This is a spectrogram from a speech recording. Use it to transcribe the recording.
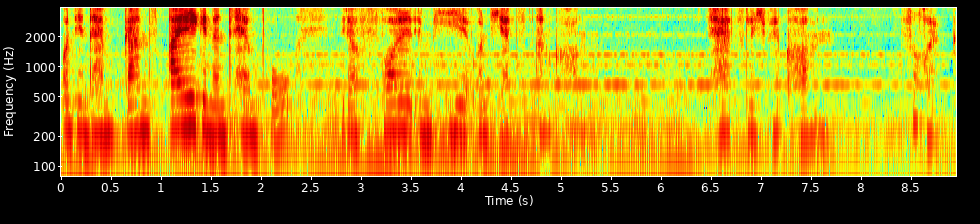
und in deinem ganz eigenen Tempo wieder voll im Hier und Jetzt ankommen. Herzlich willkommen zurück.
